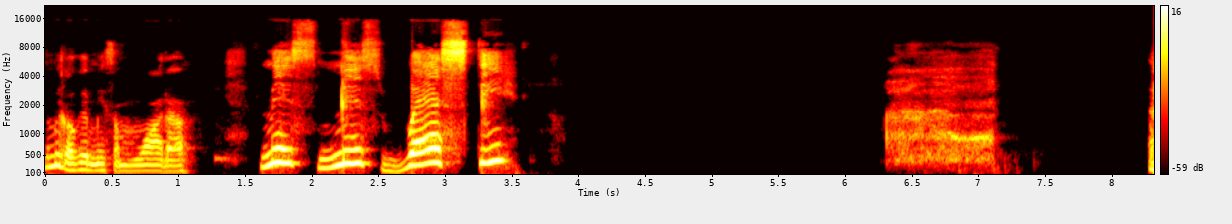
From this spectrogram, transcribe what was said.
Let me go get me some water. Miss, Miss Westy.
